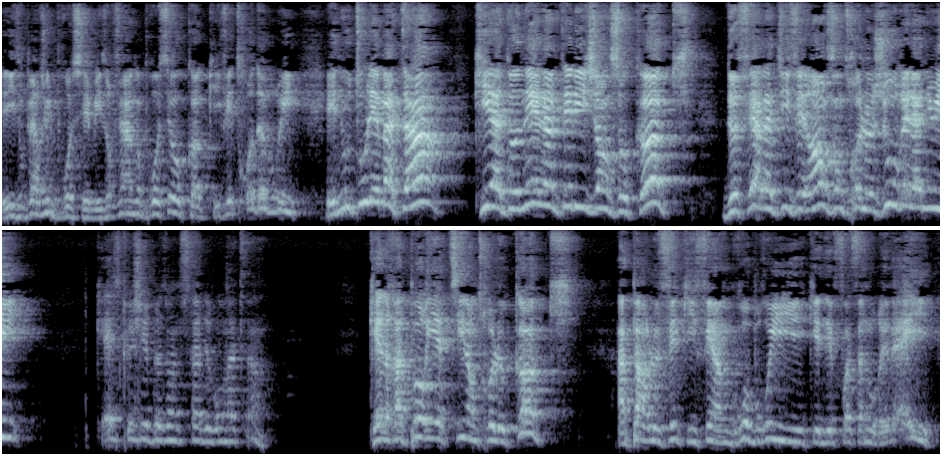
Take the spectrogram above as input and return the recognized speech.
Et ils ont perdu le procès, mais ils ont fait un procès au coq qui fait trop de bruit. Et nous, tous les matins, qui a donné l'intelligence au coq de faire la différence entre le jour et la nuit? Qu'est-ce que j'ai besoin de ça de bon matin? Quel rapport y a-t-il entre le coq, à part le fait qu'il fait un gros bruit et que des fois ça nous réveille,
